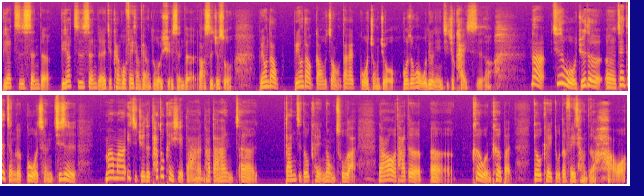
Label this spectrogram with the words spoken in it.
比较资深的、比较资深的，而且看过非常非常多学生的老师就说，不用到不用到高中，大概国中就国中或五六年级就开始了。那其实我觉得，呃，在这整个过程，其实妈妈一直觉得她都可以写答案，她答案呃单子都可以弄出来，然后她的呃课文课本都可以读得非常的好哦。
